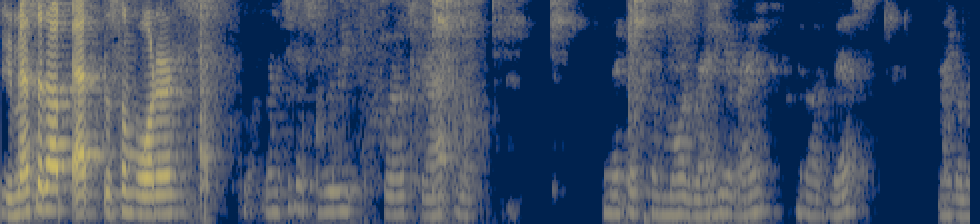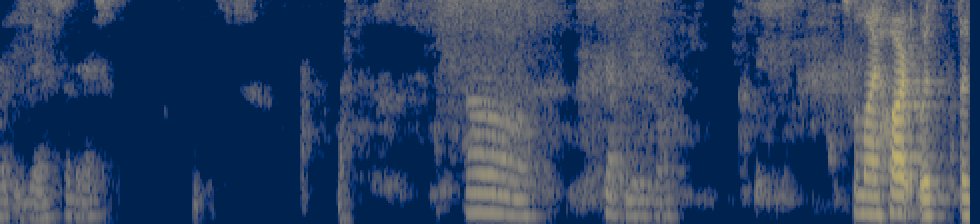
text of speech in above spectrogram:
If you mess it up, add the, some water. Why don't you just really gross that? Look. And I put some more red here, right? I go like this. And I go like this. Look at this. Oh, that's beautiful. So my heart with a,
